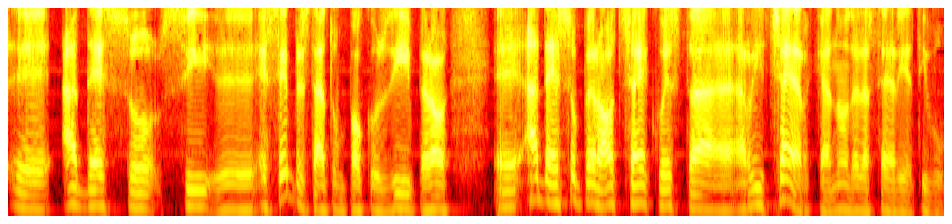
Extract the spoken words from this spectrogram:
eh, adesso si, eh, è sempre stato un po' così, però eh, adesso però c'è questa ricerca no, della serie TV.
